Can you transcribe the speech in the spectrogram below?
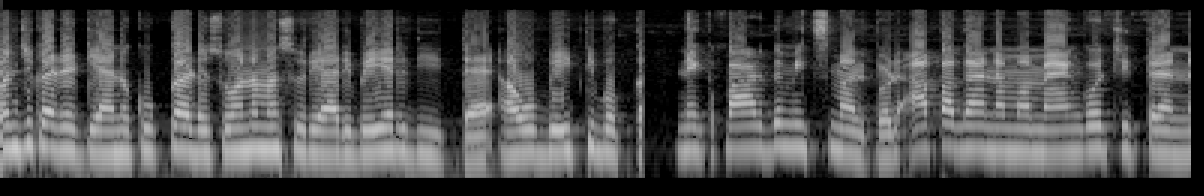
ಒಂಜಿ ಕಡೆಟಿಯಾನು ಕುಕ್ಕಡ್, ಸೋನ ಮಸೂರಿ ಅರಿ ಬೇಯರ್ದಿತ್ತೆ ಅವು ಬೇಯ್ತಿ ಬೊಕ್ಕ. ನೆಕ್ ಪಾರ್ದ ಮಿಕ್ಸ್ ಮಲ್ಪೊಡು. ಆಪಗ ನಮ್ಮ ಮ್ಯಾಂಗೋ ಚಿತ್ರಾನ್ನ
